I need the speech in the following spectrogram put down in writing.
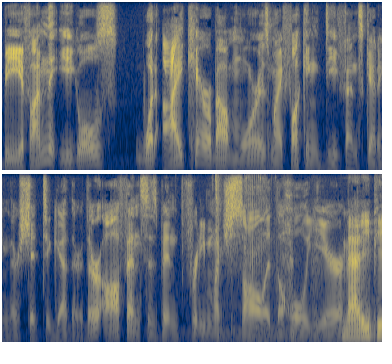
B, if I'm the Eagles, what I care about more is my fucking defense getting their shit together. Their offense has been pretty much solid the whole year. Matty P.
